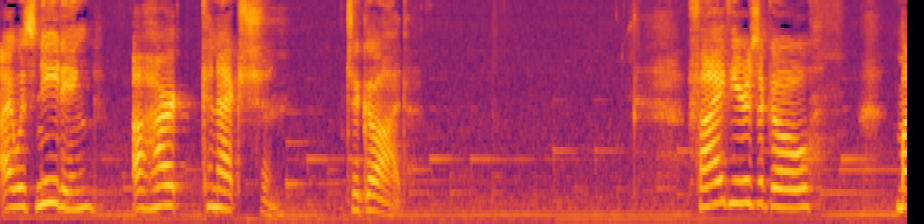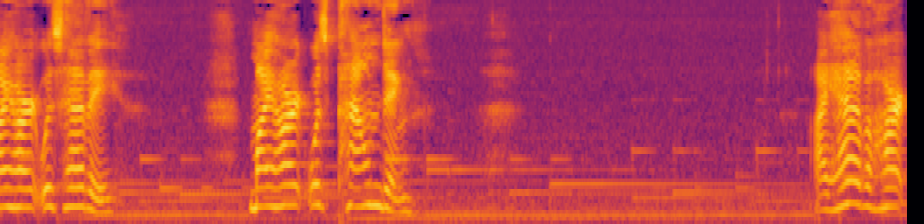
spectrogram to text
I was needing a heart connection to God. Five years ago, my heart was heavy. My heart was pounding. I have a heart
